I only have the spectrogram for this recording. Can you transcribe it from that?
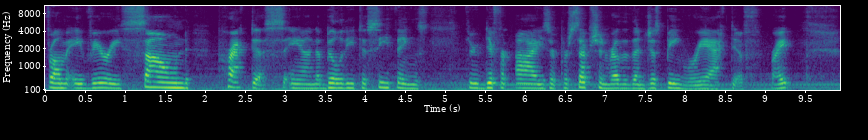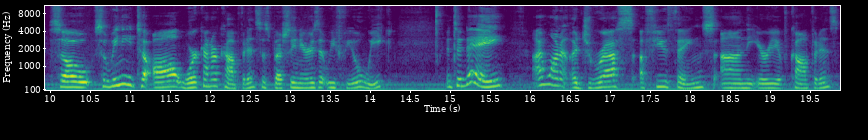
from a very sound practice and ability to see things through different eyes or perception rather than just being reactive, right? So, so we need to all work on our confidence, especially in areas that we feel weak. And today, I want to address a few things on the area of confidence.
